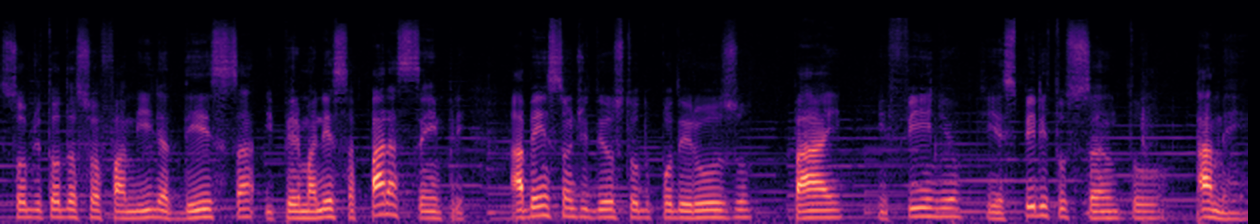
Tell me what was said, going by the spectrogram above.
sobre toda a sua família, desça e permaneça para sempre a bênção de Deus Todo-Poderoso, Pai e Filho e Espírito Santo. Amém.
